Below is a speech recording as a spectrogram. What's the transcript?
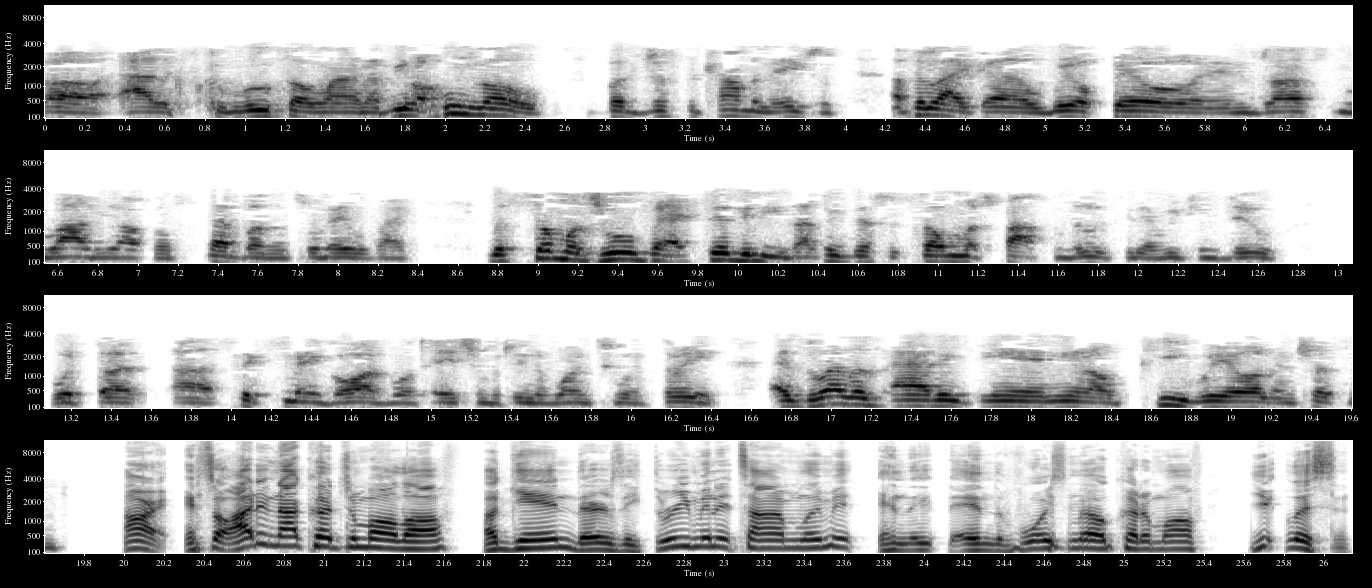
uh, Alex Caruso lineup. You know, who knows? But just the combinations. I feel like uh, Will Phil and Johnson Roddy off of Step Brothers, where they was like, there's so much room for activities. I think there's so much possibility that we can do with the uh, six man guard rotation between the one, two, and three, as well as adding in, you know, P. Will and Tristan. All right, and so I did not cut Jamal off. Again, there's a three minute time limit, and the and the voicemail cut him off. You, listen,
